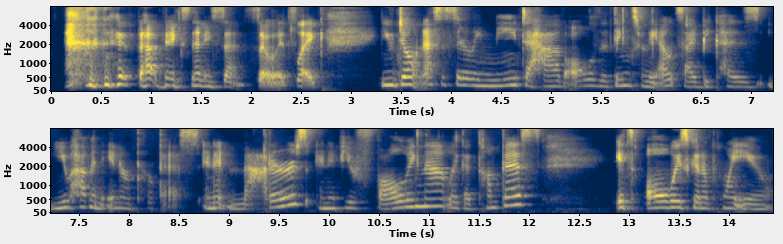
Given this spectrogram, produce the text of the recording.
if that makes any sense. So it's like you don't necessarily need to have all of the things from the outside because you have an inner purpose and it matters. And if you're following that like a compass, it's always going to point you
